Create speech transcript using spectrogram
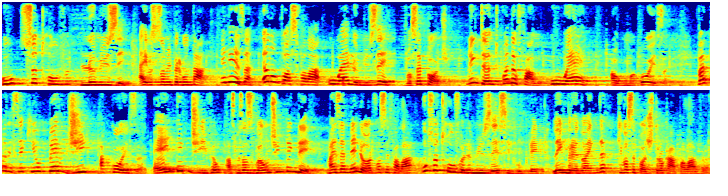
Où se trouve le musée? Aí vocês vão me perguntar, Elisa, eu não posso falar où est le musée? Você pode. No entanto, quando eu falo où est alguma coisa, vai parecer que eu perdi a coisa. É entendível, as pessoas vão te entender, mas é melhor você falar où se trouve le musée, s'il vous plaît. Lembrando ainda que você pode trocar a palavra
